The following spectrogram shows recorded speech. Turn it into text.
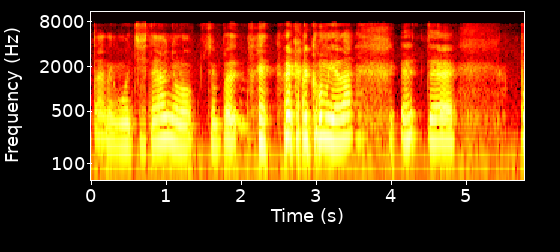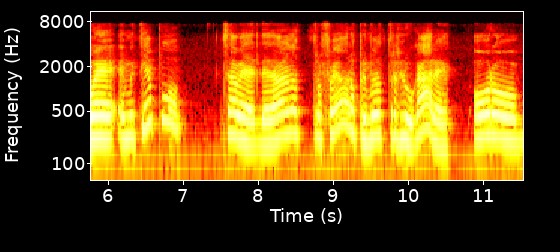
Tengo 27 años, lo, siempre recalco mi edad. Este, Pues en mi tiempo, ¿sabes? Le daban los trofeos a los primeros tres lugares. Oro,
